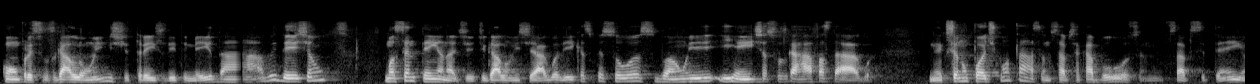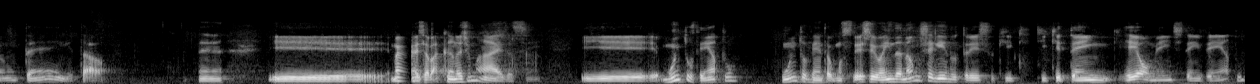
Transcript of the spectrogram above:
compram esses galões de 3,5 litros e meio d'água e deixam uma centena de, de, galões de água ali que as pessoas vão e, e enchem as suas garrafas d'água. Né, que você não pode contar, você não sabe se acabou, você não sabe se tem ou não tem e tal. Né? E, mas é bacana demais, assim. E muito vento, muito vento alguns trechos. Eu ainda não cheguei no trecho que, que, que tem, realmente tem vento,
